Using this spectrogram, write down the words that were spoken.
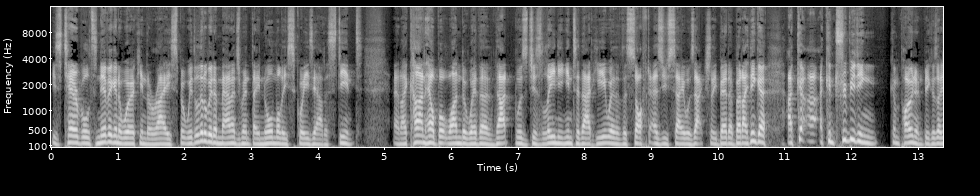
is terrible. It's never going to work in the race." But with a little bit of management, they normally squeeze out a stint. And I can't help but wonder whether that was just leaning into that here, whether the soft, as you say, was actually better. But I think a, a, a contributing component, because I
